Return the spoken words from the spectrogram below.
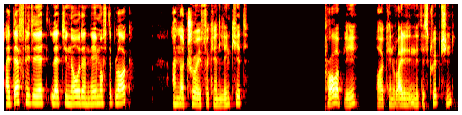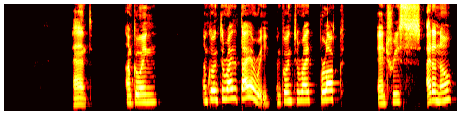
I definitely let, let you know the name of the blog. I'm not sure if I can link it. Probably, or I can write it in the description. And I'm going I'm going to write a diary. I'm going to write blog entries. I don't know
